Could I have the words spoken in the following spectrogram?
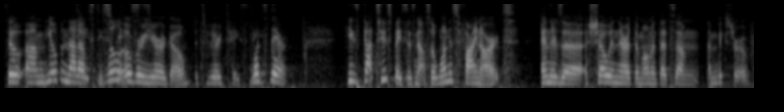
So um, he opened that Tasty up a little Space. over a year ago. It's very tasty. What's there? He's got two spaces now. So one is fine art, and there's a, a show in there at the moment that's um, a mixture of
